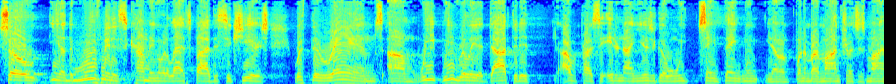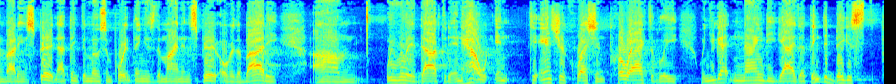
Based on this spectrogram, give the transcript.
So, you know, the movement is coming over the last five to six years. With the Rams, um, we, we really adopted it I would probably say eight or nine years ago when we, same thing, when, you know, one of our mantras is mind, body, and spirit. And I think the most important thing is the mind and the spirit over the body. Um, we really adopted it. And how, and to answer your question, proactively, when you got 90 guys, I think the biggest,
